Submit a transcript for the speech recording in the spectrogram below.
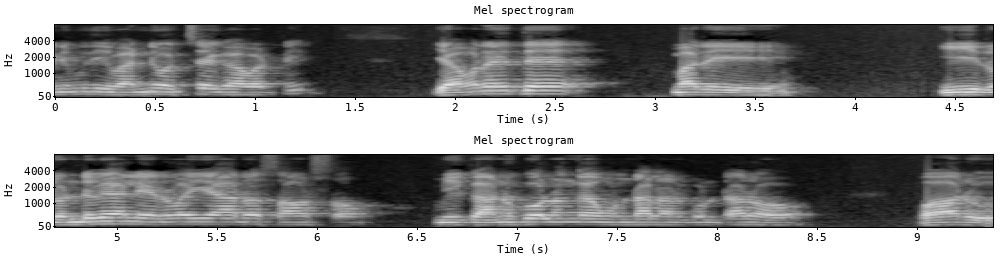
ఎనిమిది ఇవన్నీ వచ్చాయి కాబట్టి ఎవరైతే మరి ఈ రెండు వేల ఇరవై ఆరో సంవత్సరం మీకు అనుకూలంగా ఉండాలనుకుంటారో వారు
